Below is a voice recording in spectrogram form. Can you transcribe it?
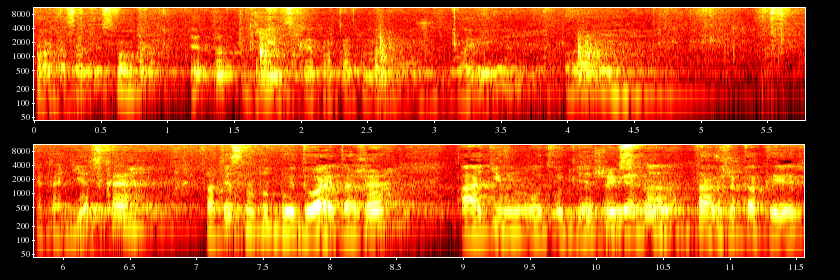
Так, а соответственно, вот это детская, про которую мы уже говорили ранее. Это детская. Соответственно, тут будет два этажа. А один вот выглядит примерно стол. так же, как и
